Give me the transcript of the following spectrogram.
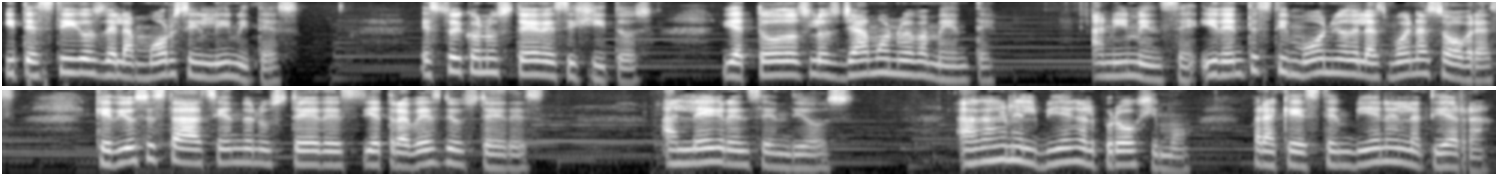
y testigos del amor sin límites. Estoy con ustedes, hijitos, y a todos los llamo nuevamente. Anímense y den testimonio de las buenas obras que Dios está haciendo en ustedes y a través de ustedes. Alégrense en Dios. Hagan el bien al prójimo para que estén bien en la tierra.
